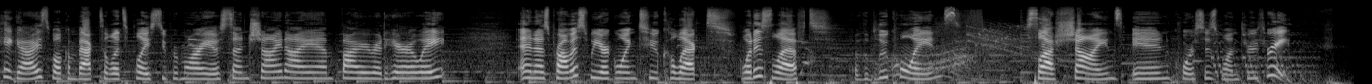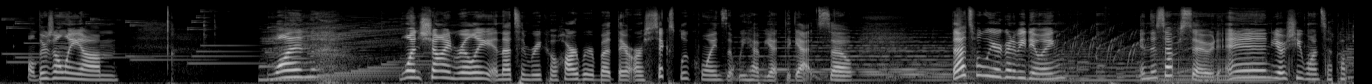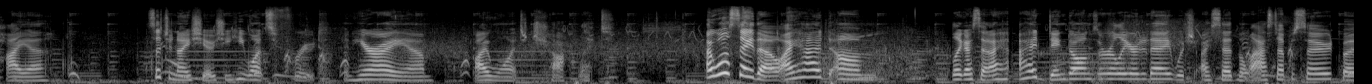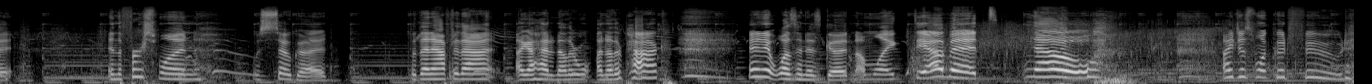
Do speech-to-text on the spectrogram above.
Hey guys, welcome back to Let's Play Super Mario Sunshine. I am Fieryredhair08, and as promised, we are going to collect what is left of the blue coins slash shines in courses 1 through 3. Well, there's only um one one shine really, and that's in Ricco Harbor, but there are six blue coins that we have yet to get. So that's what we are going to be doing in this episode. And Yoshi wants a papaya. Such a nice Yoshi. He wants fruit. And here I am. I want chocolate. I will say, though, I had, um, like I said, I, I had ding-dongs earlier today, which I said in the last episode, but And the first one was so good. But then after that, I had another another pack, and it wasn't as good. And I'm like, damn it! No! I just want good food.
